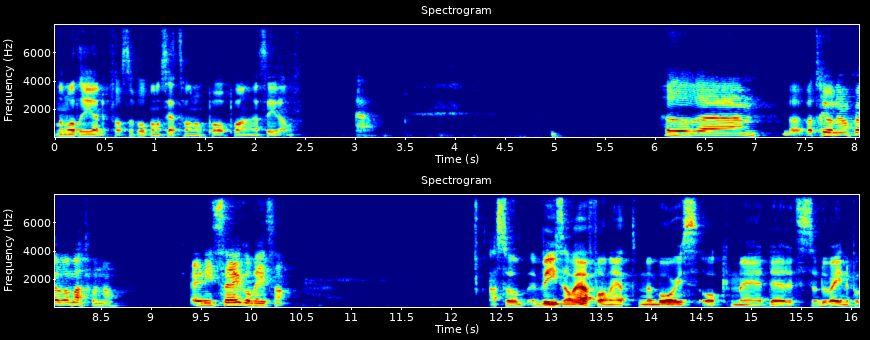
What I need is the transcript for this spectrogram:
man varit rädd för så fort man har sett honom på, på andra sidan. Ja. Hur, eh, vad, vad tror ni om själva matchen då? Är ni segervisa? Alltså vis av erfarenhet med boys och med, eh, lite som du var inne på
